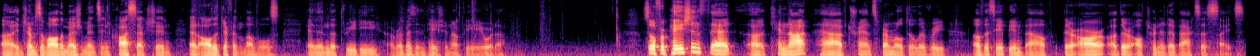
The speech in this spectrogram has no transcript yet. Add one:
uh, in terms of all the measurements in cross-section at all the different levels and in the 3D representation of the aorta. So for patients that uh, cannot have transfemoral delivery of the sapien valve, there are other alternative access sites.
